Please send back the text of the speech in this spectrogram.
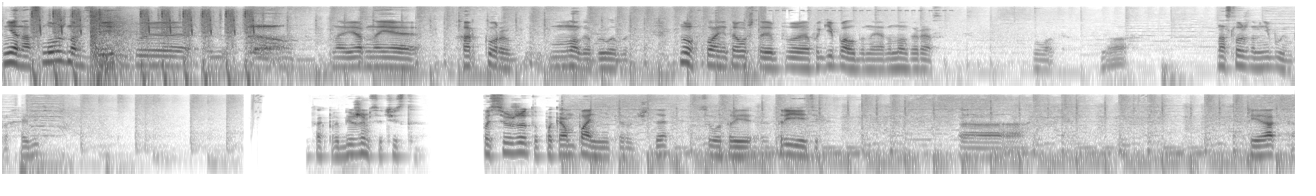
Не, на сложном здесь бы, э, наверное, хардкора много было бы. Ну, в плане того, что я погибал бы, наверное, много раз. Вот. Но на сложном не будем проходить. Так, пробежимся чисто. По сюжету, по компании, короче, да? Всего три, три этих. А, три акта.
